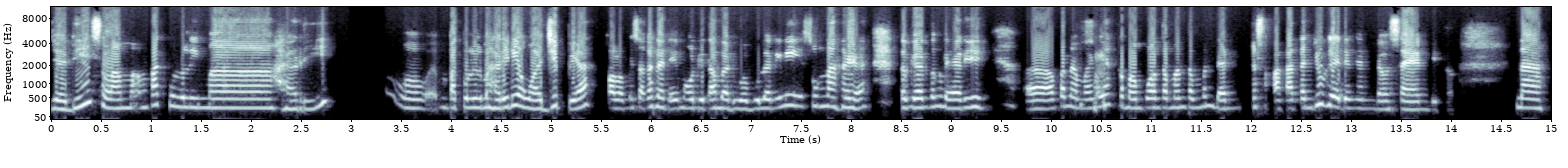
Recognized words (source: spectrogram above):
Jadi selama 45 hari 45 hari ini yang wajib ya. Kalau misalkan ada yang mau ditambah dua bulan ini sunnah ya, tergantung dari uh, apa namanya kemampuan teman-teman dan kesepakatan juga dengan dosen gitu. Nah,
